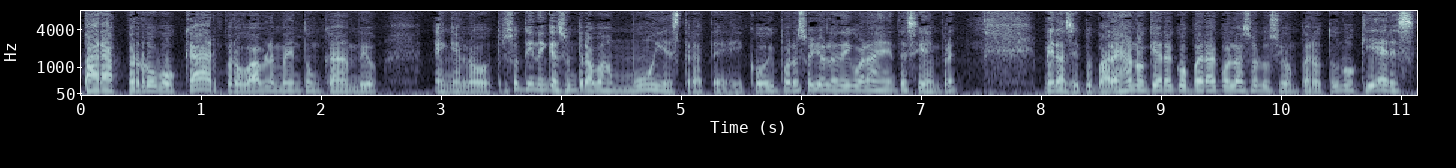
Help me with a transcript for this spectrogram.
para provocar probablemente un cambio en el otro. Eso tiene que ser un trabajo muy estratégico y por eso yo le digo a la gente siempre, mira, si tu pareja no quiere cooperar con la solución, pero tú no quieres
